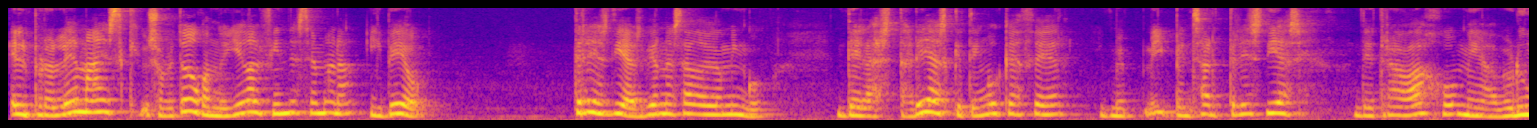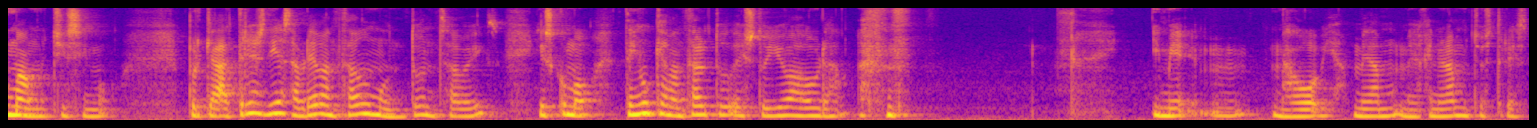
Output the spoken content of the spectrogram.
El problema es que, sobre todo cuando llega el fin de semana y veo tres días, viernes, sábado y domingo, de las tareas que tengo que hacer y, pensar tres días de trabajo me abruma muchísimo. Porque a tres días habré avanzado un montón, ¿sabéis? Y es como, tengo que avanzar todo esto yo ahora. y me, me agobia, me, me, genera mucho estrés.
